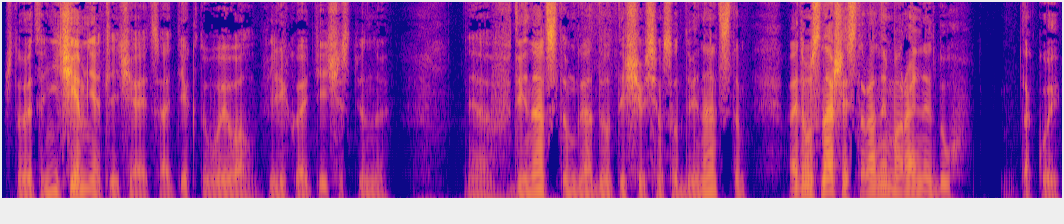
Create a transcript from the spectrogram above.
что это ничем не отличается от тех, кто воевал в Великую Отечественную, Э, в 12 году, 1712. Поэтому с нашей стороны моральный дух такой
